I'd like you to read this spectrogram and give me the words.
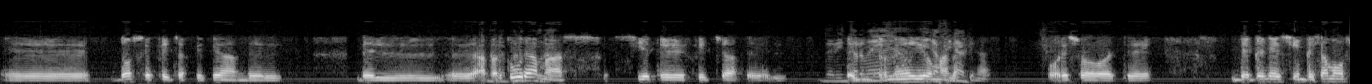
eh, 12 fechas que quedan del, del eh, apertura más 7 fechas del, intermedio, más la final. Por eso este depende si empezamos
